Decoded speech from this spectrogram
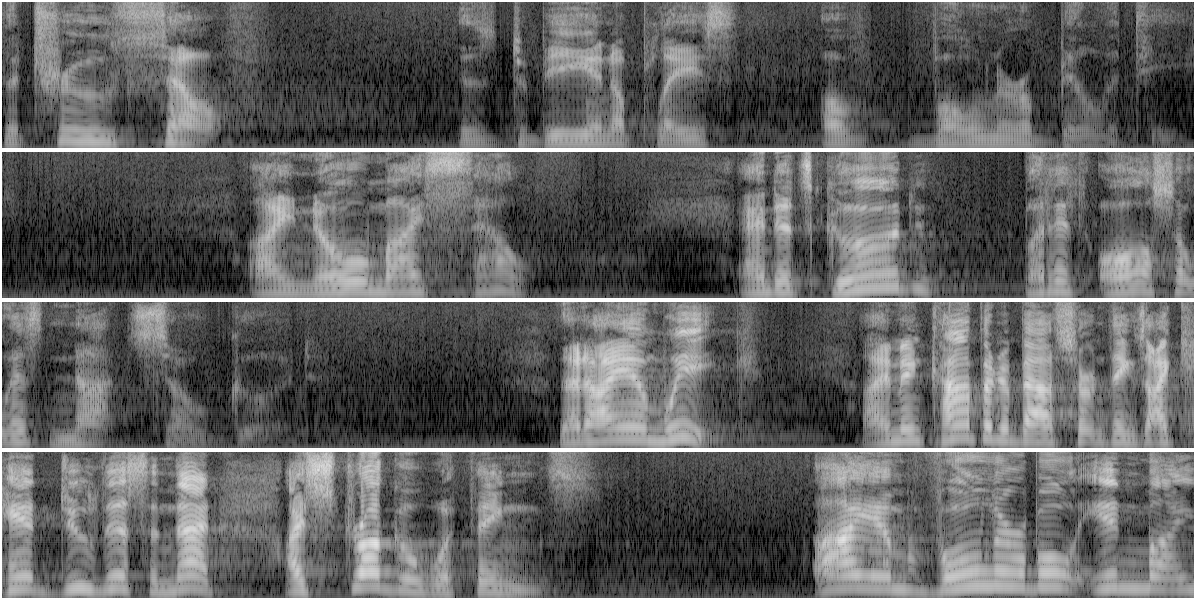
The true self is to be in a place of vulnerability. I know myself. And it's good, but it also is not so good. That I am weak. I'm incompetent about certain things. I can't do this and that. I struggle with things. I am vulnerable in my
